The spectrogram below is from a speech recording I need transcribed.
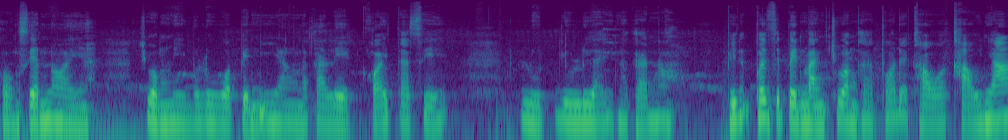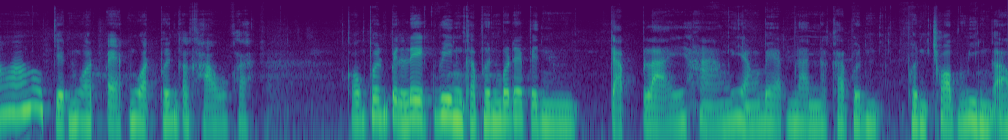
ของเสี้ยนหน่อยช่วงนี้บ่รู้ว่าเป็นอีหยังนะคะเหลขคอยต่สิหลุดอยู่เรื่อยนะคะเนาะเพิ่นเพิ่นสิเป็นบางช่วงค่ะ เพราะได้เขาเขายาวเจ็ดงวดแปดงวดเพิ่นก็เขาค่ะ ของเพิ่นเป็นเลขวิ่งค่ะ เพิ่นบ่ได้เป็นจับหลายหางอย่างแบบนั้นนะคะ เพิ่น เพิ่นชอบวิ่งเอา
